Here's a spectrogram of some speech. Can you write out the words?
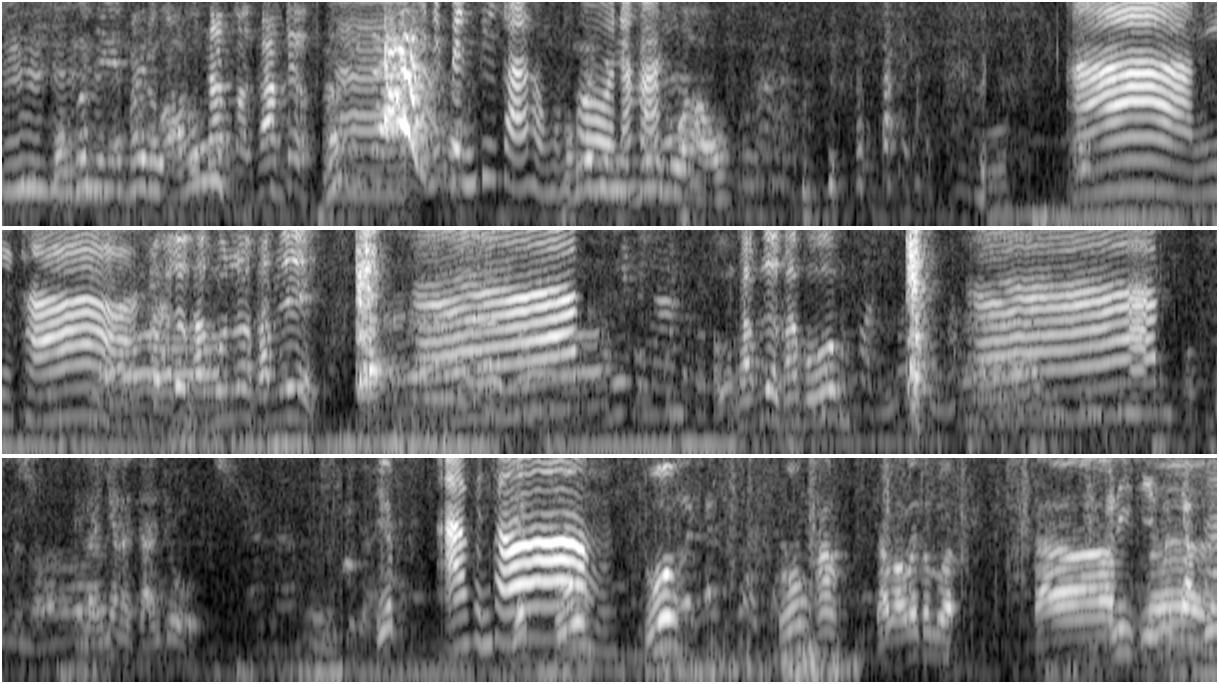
อืมผมเงินนี่ไม่รู้เอาครับก่อนครับเร็วอ่าอันนี้เป็นพี่ชายของคุณผมพ่เงิอนนี่นะคะไม่รู้เอาอ่า นี่ค่ะเร็วครับคุณเร็วครับนี่ครับขอบ คุณครับเร็วครับผมครับอะไรเงี้ยอาจารย์จูเทียบอ่าคุณทอเทียบสูงงสูงสูงเอาจับเอาเลยตำรวจครับอันนี้ทีมมาจับเลย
